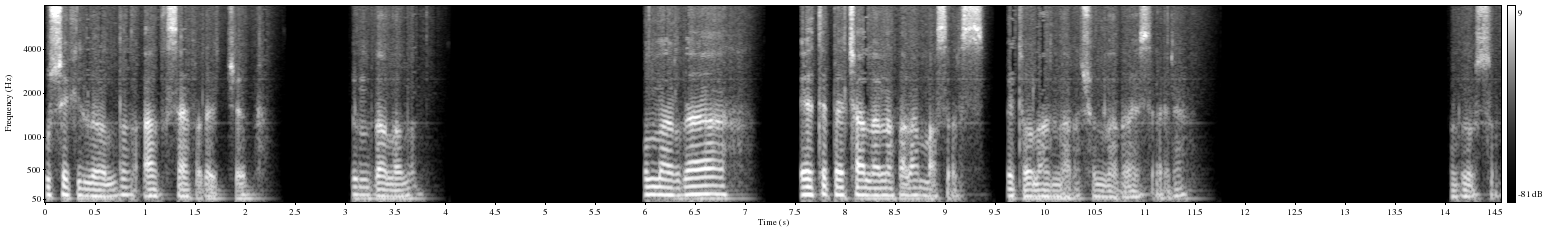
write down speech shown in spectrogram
Bu şekilde oldu. Arka sayfada edeceğim. Bunu da alalım. Bunlar da ETP çarlarına falan basarız. Kötü olanlara, şunlara vesaire. Dursun.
